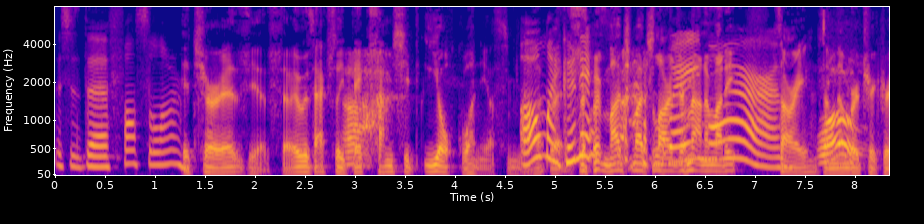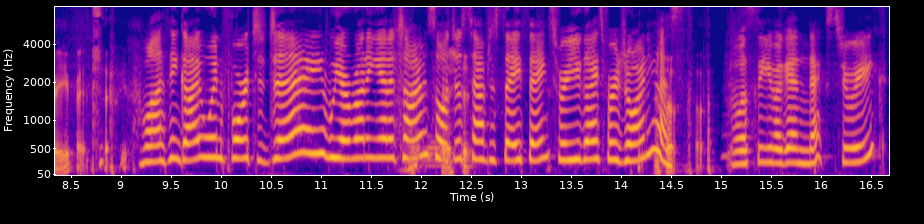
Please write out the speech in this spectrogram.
This is the false alarm. It sure is, yes. So it was actually 132억 원이었습니다. Oh my Right. goodness. So much, much larger Way amount of money. more. Sorry, some Whoa. number trickery, but Well, I think I win for today. We are running out of time, so I'll just have to say thanks for you guys for joining us. We'll see you again next week.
